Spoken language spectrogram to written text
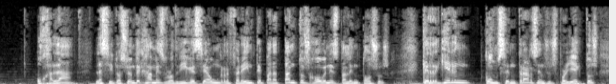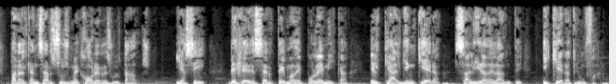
Ojalá la situación de James Rodríguez sea un referente para tantos jóvenes talentosos que requieren concentrarse en sus proyectos para alcanzar sus mejores resultados. Y así deje de ser tema de polémica el que alguien quiera salir adelante y quiera triunfar.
